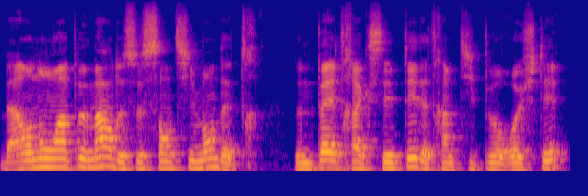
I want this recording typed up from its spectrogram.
bah, en ont un peu marre de ce sentiment d'être, de ne pas être accepté, d'être un petit peu rejeté.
